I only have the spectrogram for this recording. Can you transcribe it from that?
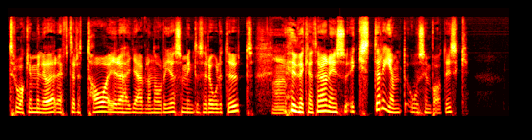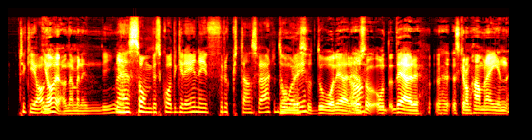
tråkiga miljöer efter ett tag i det här jävla Norge som inte ser roligt ut. Mm. Huvudkaraktären är ju så extremt osympatisk. Tycker jag. Ja, ja, nej men det är Den här inget... zombieskåd-grejen är ju fruktansvärt De dålig. är så dåliga. Ja. Och, så, och där ska de hamra in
